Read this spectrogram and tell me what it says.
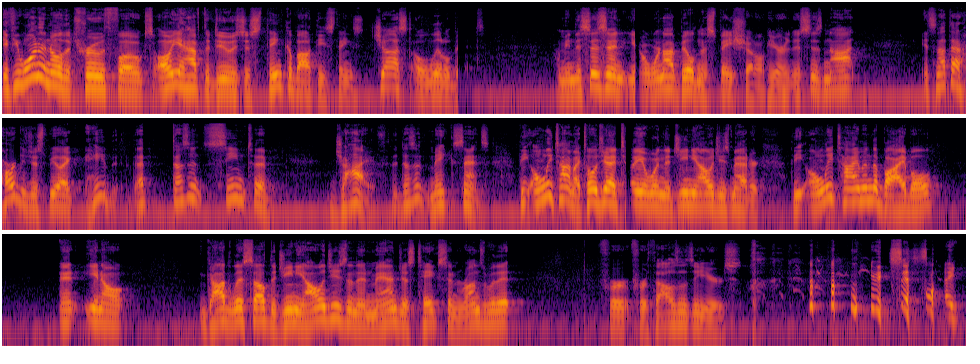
If you want to know the truth, folks, all you have to do is just think about these things just a little bit. I mean, this isn't, you know, we're not building a space shuttle here. This is not, it's not that hard to just be like, hey, that doesn't seem to jive. It doesn't make sense. The only time, I told you I'd tell you when the genealogies matter. The only time in the Bible, and you know, God lists out the genealogies and then man just takes and runs with it for, for thousands of years. it's just like,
